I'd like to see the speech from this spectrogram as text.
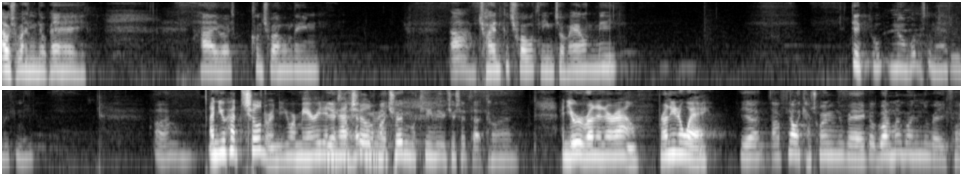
I was running away. I was controlling, um, trying to control things around me. Didn't know what was the matter with me. Um, And you had children. You were married and yes, you had I children. Had, well, my children were teenagers at that time. and you were running around, running away. Yeah, I felt like I was running away, but what am I running away from?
